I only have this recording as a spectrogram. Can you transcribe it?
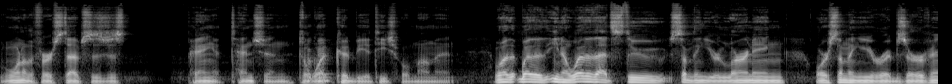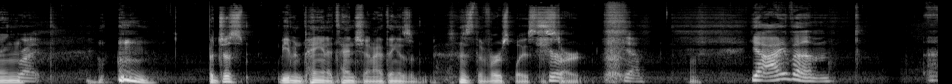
one of the first steps is just paying attention to what could be a teachable moment. Whether, whether you know whether that's through something you're learning or something you're observing, Right. but just even paying attention, I think is a, is the first place to Sure. start. Yeah. Yeah, I've um uh,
